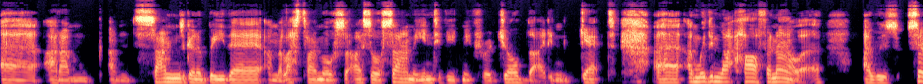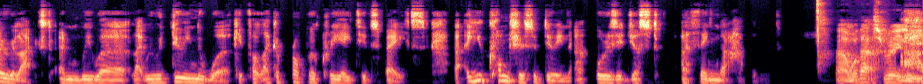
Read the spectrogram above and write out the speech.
uh, and I'm and Sam's going to be there. And the last time also I saw Sam, he interviewed me for a job that I didn't get, uh, and within like half an hour, I was so relaxed, and we were like we were doing the work. It felt like a proper creative space. Are you conscious of doing that, or is it just a thing that happens? Oh, well, that's really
